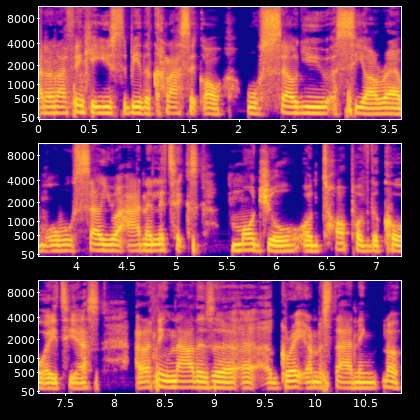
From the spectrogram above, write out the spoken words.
And then I think it used to be the classic, oh, we'll sell you a CRM or we'll sell you an analytics module on top of the core ATS. And I think now there's a, a, great understanding. No,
